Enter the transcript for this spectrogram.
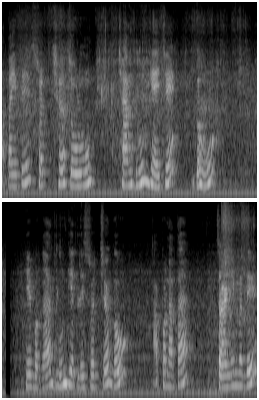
आता इथे स्वच्छ चोळून छान धुवून घ्यायचे गहू. हे बघा धुवून घेतले स्वच्छ गहू. आपण आता चाळणीमध्ये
